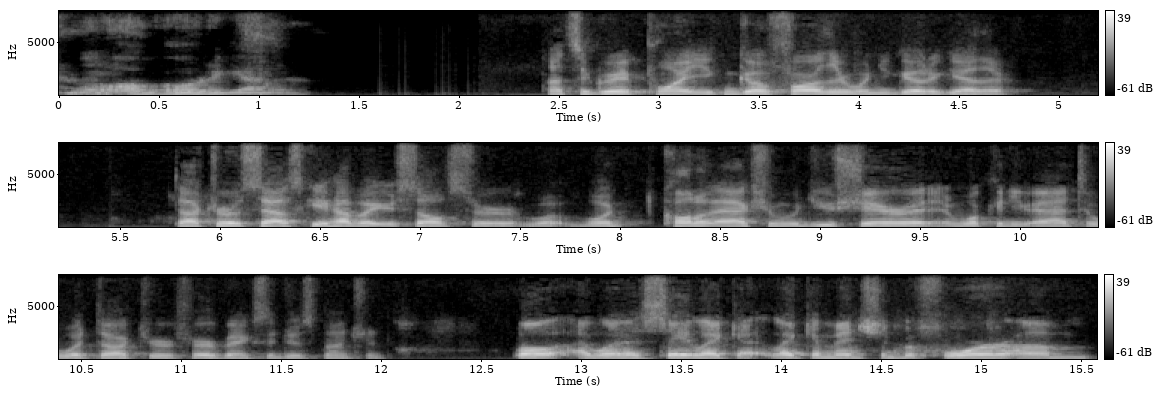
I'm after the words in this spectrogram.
and we'll all go together. That's a great point. You can go farther when you go together. Dr. Osowski, how about yourself, sir? What, what call to action would you share it, and what can you add to what Dr. Fairbanks had just mentioned? Well, I want to say, like like I mentioned before, um,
